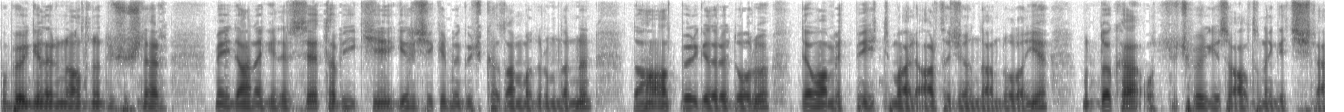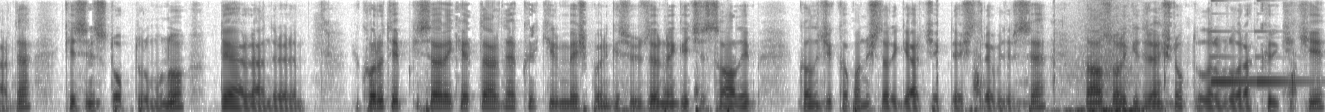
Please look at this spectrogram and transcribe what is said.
Bu bölgelerin altına düşüşler meydana gelirse tabii ki geri çekilme güç kazanma durumlarının daha alt bölgelere doğru devam etme ihtimali artacağından dolayı mutlaka 33 bölgesi altına geçişlerde kesin stop durumunu değerlendirelim. Yukarı tepkisi hareketlerde 40-25 bölgesi üzerine geçiş sağlayıp kalıcı kapanışları gerçekleştirebilirse daha sonraki direnç noktalarımız olarak 42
